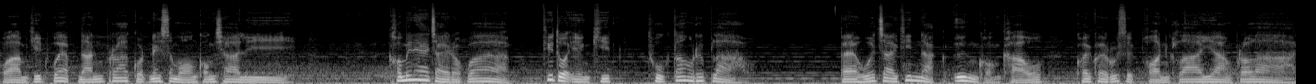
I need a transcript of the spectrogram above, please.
ความคิดแวบนั้นปรากฏในสมองของชาลี เขาไม่แน่ใจหรอกว่าที่ตัวเองคิดถูกต้องหรือเปล่า แต่หัวใจที่หนักอึ้งของเขาค่อยๆรู้สึกผ่อนคลายอย่างประหลาด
